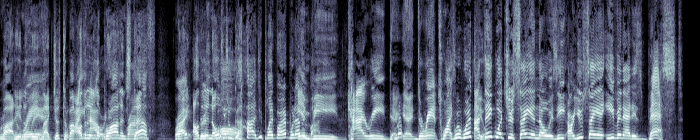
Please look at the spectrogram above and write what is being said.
everybody in the league, like just about Dwight other than Howard LeBron and prime. Steph. Right. Other Chris than those Paul. two guys, you played for with everybody. Embiid, Kyrie, D- Durant twice. We're with you. I think what you're saying though is he. Are you saying even at his best,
